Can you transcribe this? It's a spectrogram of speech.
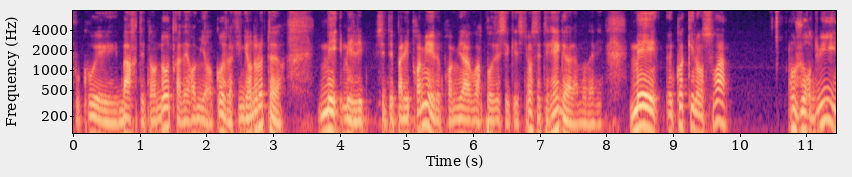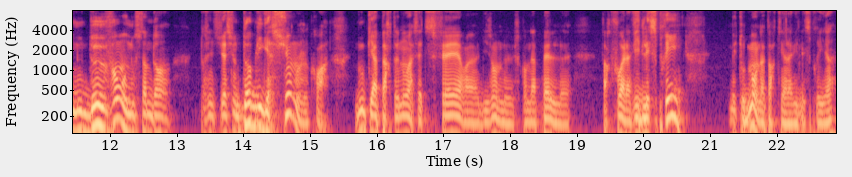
Foucault et Barthes étant d'autres avaient remis en cause la figure de l'auteur. Mais, mais ce n'étaient pas les premiers. Le premier à avoir posé ces questions, c'était Hegel, à mon avis. Mais euh, quoi qu'il en soit, aujourd'hui, nous devons, nous sommes dans, dans une situation d'obligation, je crois, nous qui appartenons à cette sphère, euh, disons, de ce qu'on appelle euh, parfois la vie de l'esprit, mais tout le monde appartient à la vie de l'esprit, hein.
